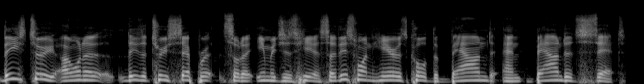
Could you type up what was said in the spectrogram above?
these two, I want to. These are two separate sort of images here. So this one here is called the bound and bounded set.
